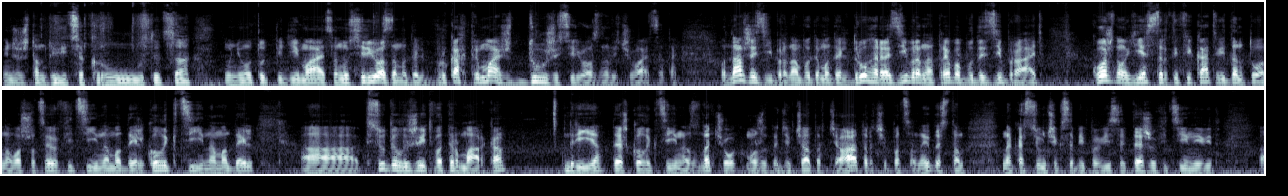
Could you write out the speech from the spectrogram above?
Він же ж там дивіться, крутиться. У нього тут підіймається. Ну серйозна модель. В руках тримаєш дуже серйозно відчувається так. Одна вже зібрана буде модель, друга розібрана, треба буде зібрати. Кожного є сертифікат від Антонова, що це офіційна модель, колекційна модель. А, всюди лежить ватермарка. Мрія, теж колекційна значок. Можете дівчата в театр чи пацани десь там на костюмчик собі повісить, теж офіційний від а,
